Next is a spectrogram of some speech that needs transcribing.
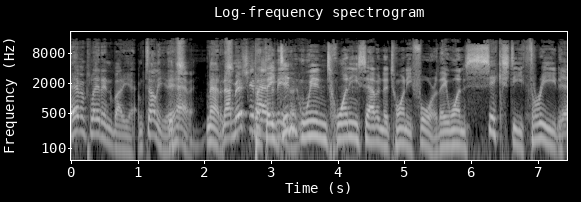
They haven't played anybody yet. I'm telling you, they It's- haven't. Matt, now Michigan, But they hasn't either. didn't win 27 to 24. They won 63 to Yeah.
